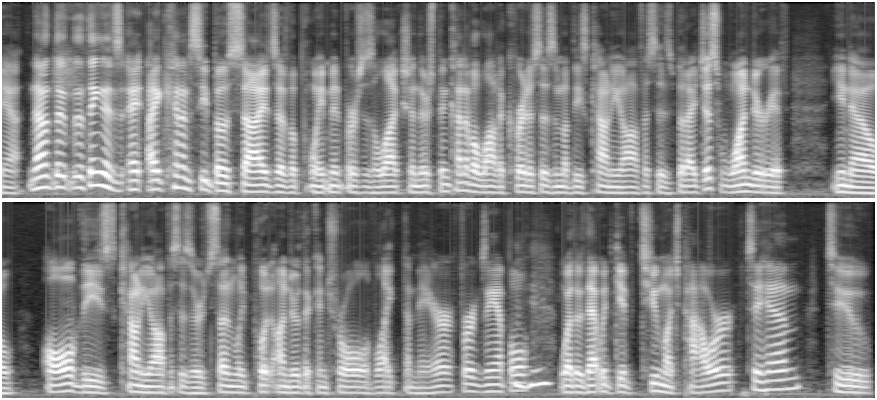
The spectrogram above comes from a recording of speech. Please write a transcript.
Yeah. Now the the thing is, I, I kind of see both sides of appointment versus election. There's been kind of a lot of criticism of these county offices, but I just wonder if, you know, all of these county offices are suddenly put under the control of like the mayor, for example, mm-hmm. whether that would give too much power to him to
